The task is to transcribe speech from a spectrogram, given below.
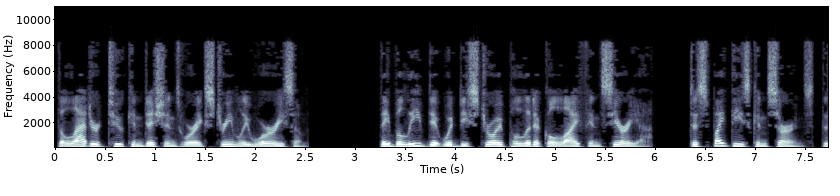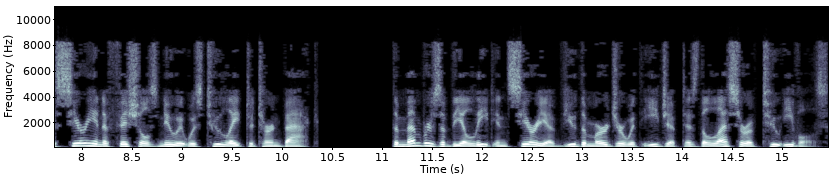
the latter two conditions were extremely worrisome. They believed it would destroy political life in Syria. Despite these concerns, the Syrian officials knew it was too late to turn back. The members of the elite in Syria view the merger with Egypt as the lesser of two evils.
